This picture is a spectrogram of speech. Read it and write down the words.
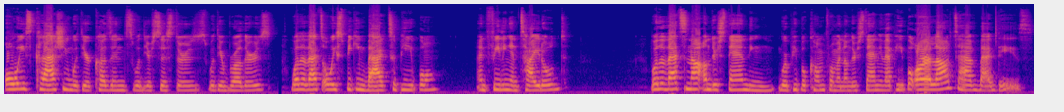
always clashing with your cousins, with your sisters, with your brothers, whether that's always speaking back to people and feeling entitled, whether that's not understanding where people come from and understanding that people are allowed to have bad days.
